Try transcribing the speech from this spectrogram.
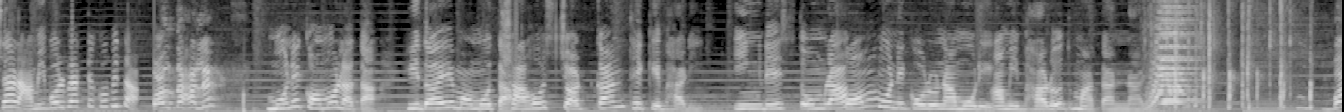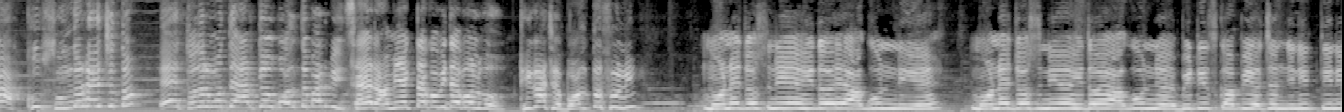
স্যার আমি বলব একটা কবিতা। বল তাহলে। মনে কমলতা হৃদয়ে মমতা সাহস চটকান থেকে ভারী। ইংরেজ তোমরা কম মনে করো না মোরে আমি ভারত মাতার নারী। বাহ খুব সুন্দর হয়েছে তো। এই তোদের কেউ বলতে পারবি? স্যার আমি একটা কবিতা বলব। ঠিক আছে বল তো শুনি। মনে জোশ নিয়ে হৃদয়ে আগুন নিয়ে মনে জোশ নিয়ে হৃদয়ে আগুন নিয়ে ব্রিটিশ কাঁপিয়েছেন যিনি তিনি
